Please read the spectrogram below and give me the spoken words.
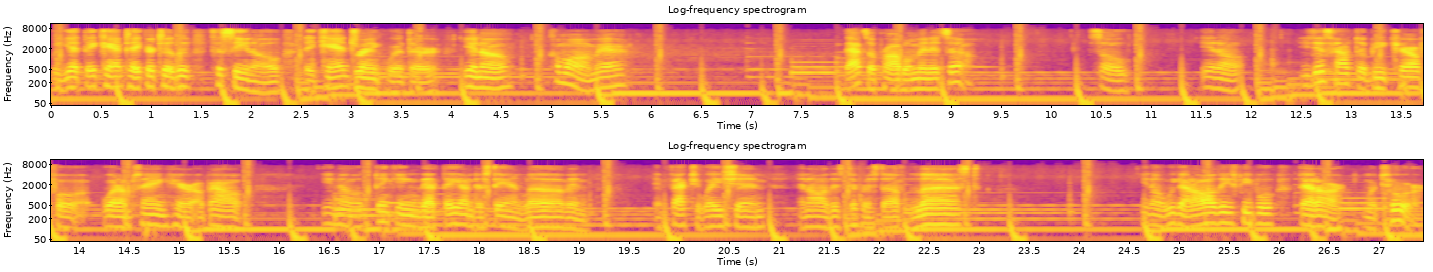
But yet they can't take her to the casino. They can't drink with her. You know? Come on, man. That's a problem in itself. So you know, you just have to be careful what I'm saying here about, you know, thinking that they understand love and infatuation and all this different stuff, lust. You know, we got all these people that are mature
